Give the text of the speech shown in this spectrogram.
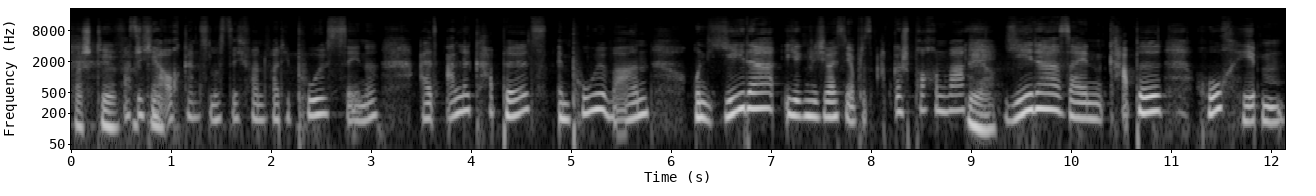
Verstehe, Was verstehe. ich ja auch ganz lustig fand, war die Pool-Szene, als alle Couples im Pool waren und jeder irgendwie, ich weiß nicht, ob das abgesprochen war, Ja. jeder sein Couple hochheben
